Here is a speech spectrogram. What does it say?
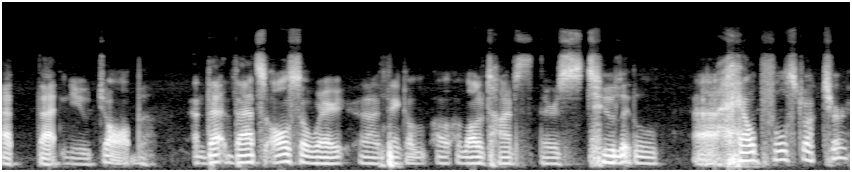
at that new job. And that that's also where uh, I think a, a lot of times there's too little uh, helpful structure.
